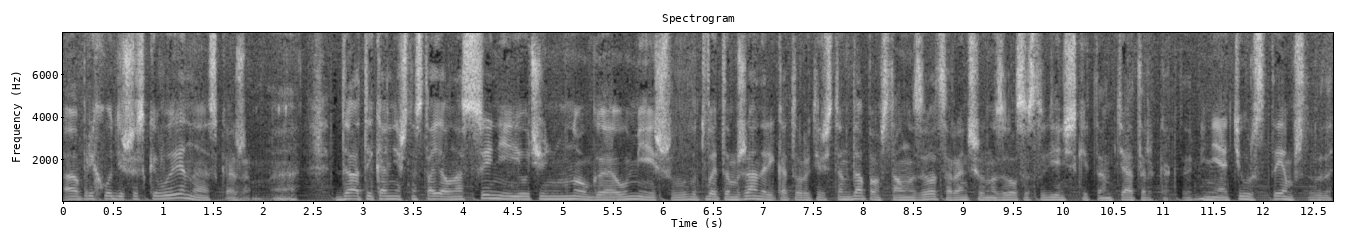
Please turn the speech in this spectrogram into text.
а, приходишь из КВН, скажем, а, да, ты, конечно, стоял на сцене и очень много умеешь вот в этом жанре, который теперь стендапом стал называться. Раньше он назывался студенческий там театр, как-то миниатюр, стем, что-то.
